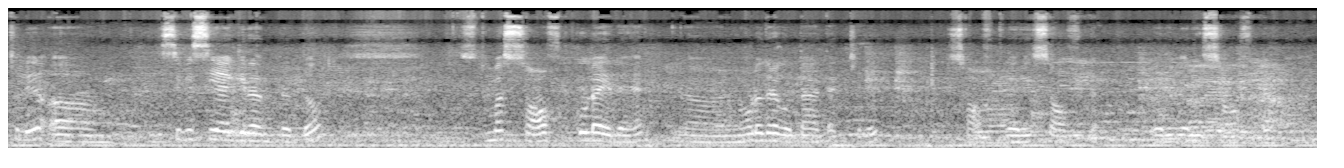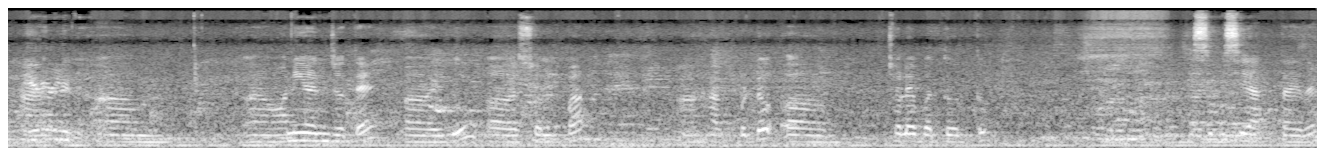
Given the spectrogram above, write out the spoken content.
ಆ್ಯಕ್ಚುಲಿ ಬಿಸಿ ಬಿಸಿಯಾಗಿರೋಂಥದ್ದು ತುಂಬ ಸಾಫ್ಟ್ ಕೂಡ ಇದೆ. ನೋಡಿದ್ರೆ ಗೊತ್ತಾಗುತ್ತೆ actually soft very soft very very soft onion ಜೊತೆ ಇದು ಸ್ವಲ್ಪ ಹಾಕ್ಬಿಟ್ಟು ಚೊಲೆ ಬತ್ತು ಬಿಸಿ ಬಿಸಿ ಆಗ್ತಾ ಇದೆ.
